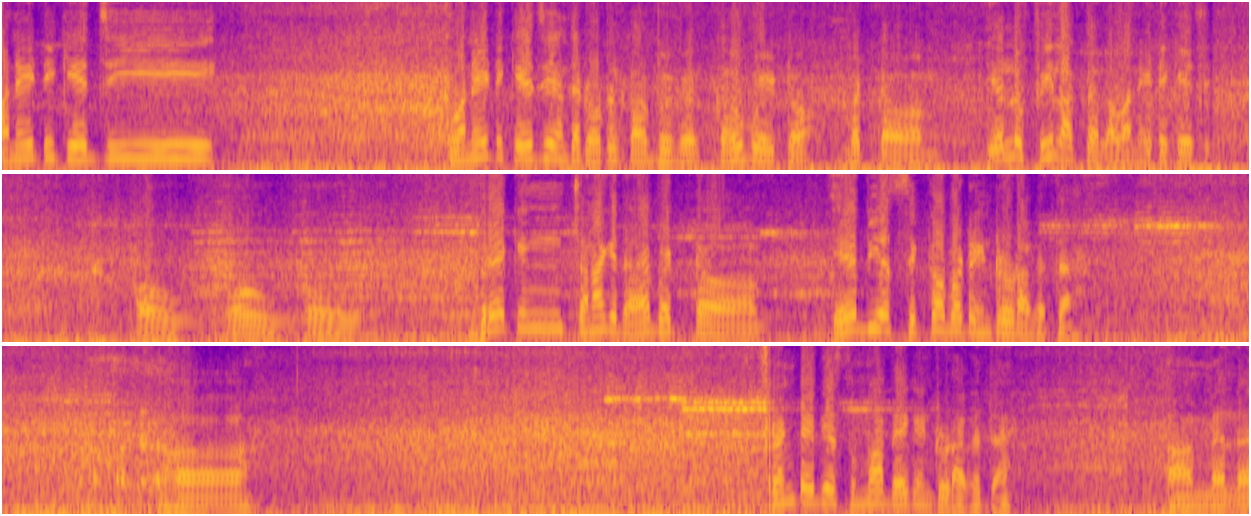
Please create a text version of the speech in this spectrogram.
One eighty K G one eighty K G ಅಂತ total kerb kerb weight but ಎಲ್ಲೂ ಫೀಲ್ ಆಗ್ತಾ ಇಲ್ಲ ಒನ್ ಏಯ್ಟಿ ಕೆ ಜಿ ಓ ಓ ಓ ಬ್ರೇಕಿಂಗ್ ಚೆನ್ನಾಗಿದೆ ಬಟ್ ಎ ಬಿ ಎಸ್ ಸಿಕ್ಕಾಬಟ್ಟೆ ಇಂಟ್ರೂಡ್ ಆಗುತ್ತೆ. ಫ್ರಂಟ್ ಎ ಬಿ ಎಸ್ ತುಂಬ ಬೇಗ ಇಂಟ್ರೂಡ್ ಆಗುತ್ತೆ. ಆಮೇಲೆ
